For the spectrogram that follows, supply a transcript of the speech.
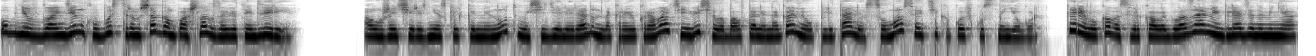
Обняв блондинку, быстрым шагом пошла к заветной двери. А уже через несколько минут мы сидели рядом на краю кровати и весело болтали ногами, уплетали, с ума сойти, какой вкусный йогурт. Кэрри лукаво сверкала глазами, глядя на меня,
